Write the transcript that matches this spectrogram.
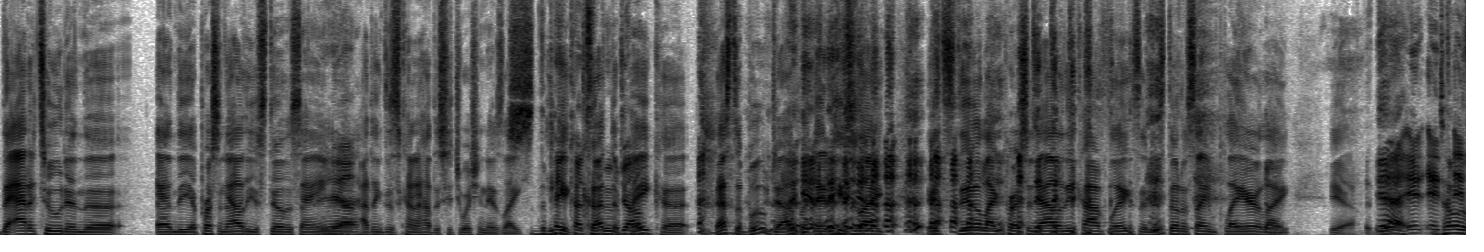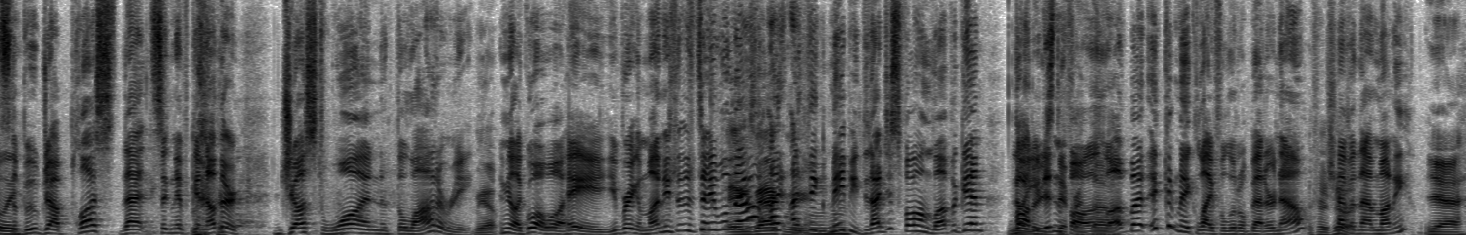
the attitude and the and the uh, personality is still the same. Yeah. I think this is kind of how the situation is. Like the he pay could cut's the cut the pay cut. That's the boob job, but then he's like, it's still like personality conflicts, and it's still the same player. Like, yeah. Yeah, Yeah, it, it, totally. it's the boob job plus that significant other just won the lottery. Yep. And you're like, whoa, whoa, hey, you bringing money to the table now? I, I Exactly. think mm-hmm. maybe, did I just fall in love again? No, Lottery's you didn't fall in though. love, but it could make life a little better now. For sure. Having that money. yeah.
